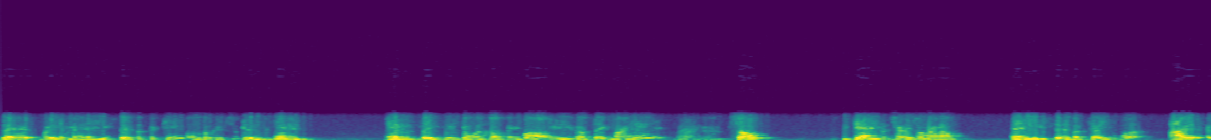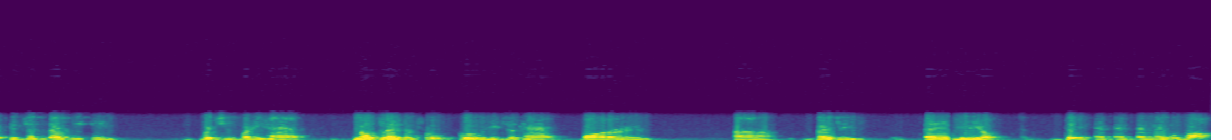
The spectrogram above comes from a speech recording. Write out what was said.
said, wait a minute. He said, but the king will look at you getting skinny and think we're doing something wrong, and he's going to take my head. Mm-hmm. So Daniel turns around and he says, I'll tell you what, I just let me eat, which is what he had. No pleasant food. He just had water and uh, veggies and meal. They, and, and, and they were raw.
